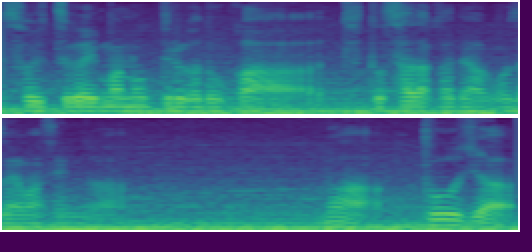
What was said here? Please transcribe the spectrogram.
ー、そいつが今乗ってるかどうかちょっと定かではございませんがまあ当時は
